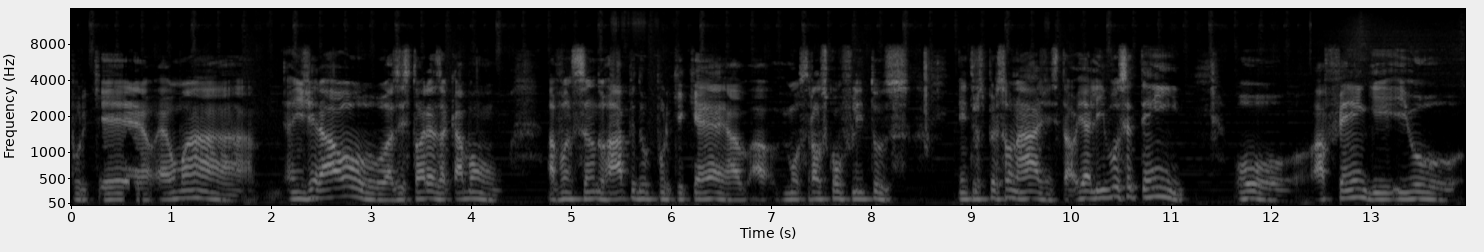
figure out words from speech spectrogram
Porque é uma. Em geral, as histórias acabam avançando rápido porque quer a, a mostrar os conflitos entre os personagens e tal. E ali você tem o, a Feng e o,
